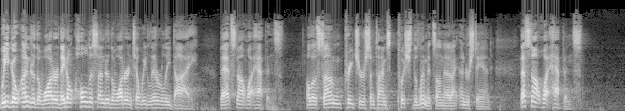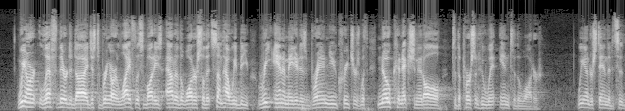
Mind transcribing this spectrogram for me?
we go under the water, they don't hold us under the water until we literally die. That's not what happens. Although some preachers sometimes push the limits on that, I understand. That's not what happens. We aren't left there to die just to bring our lifeless bodies out of the water so that somehow we'd be reanimated as brand new creatures with no connection at all to the person who went into the water. We understand that it's, a,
